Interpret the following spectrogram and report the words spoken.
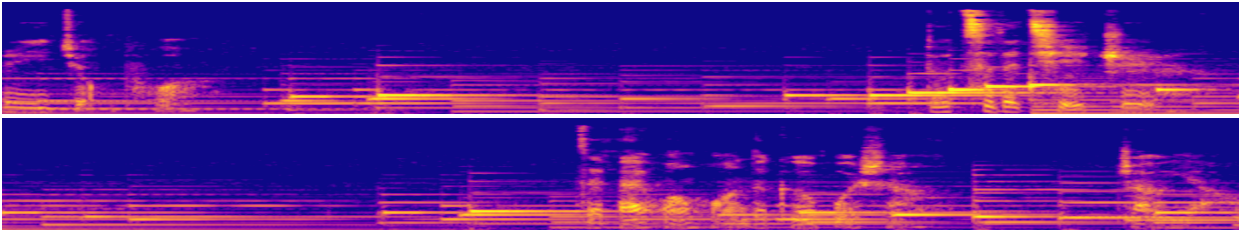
日益窘迫，独刺的旗帜白黄黄的胳膊上招摇。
